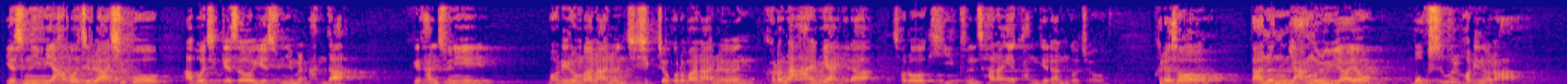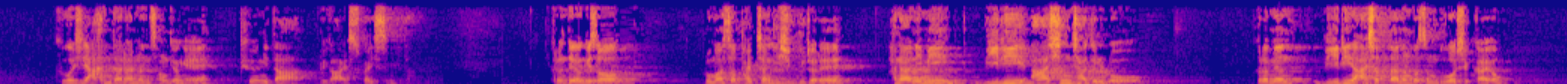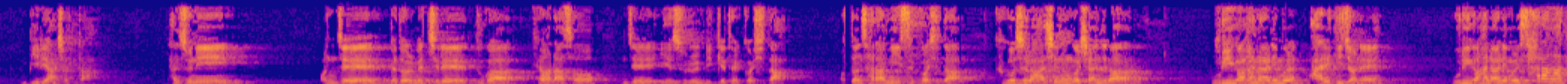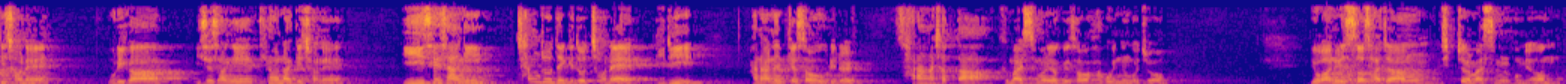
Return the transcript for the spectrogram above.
예수님이 아버지를 아시고 아버지께서 예수님을 안다. 그게 단순히 머리로만 아는 지식적으로만 아는 그런 알미 아니라 서로 깊은 사랑의 관계라는 거죠. 그래서 나는 양을 위하여 목숨을 버리노라. 그것이 안다라는 성경의 표현이다. 우리가 알 수가 있습니다. 그런데 여기서 로마서 8장 29절에 하나님이 미리 아신 자들로 그러면 미리 아셨다는 것은 무엇일까요? 미리 아셨다. 단순히 언제 몇 월 며칠에 누가 태어나서 이제 예수를 믿게 될 것이다. 어떤 사람이 있을 것이다. 그것을 아시는 것이 아니라 우리가 하나님을 알기 전에 우리가 하나님을 사랑하기 전에 우리가 이 세상에 태어나기 전에 이 세상이 창조되기도 전에 미리 하나님께서 우리를 사랑하셨다. 그 말씀을 여기서 하고 있는 거죠. 요한일서 4장 10절 말씀을 보면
